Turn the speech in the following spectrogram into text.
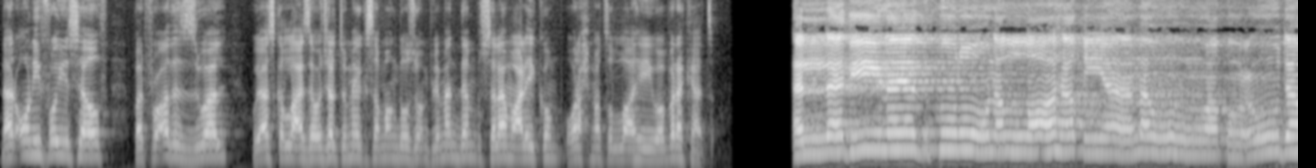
not only for yourself but for others as well. We ask Allah Azza wa Jal to make us among those who implement them. Assalamu alaikum wa rahmatullahi wa barakatuh. الذين يذكرون الله قياما وقعودا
